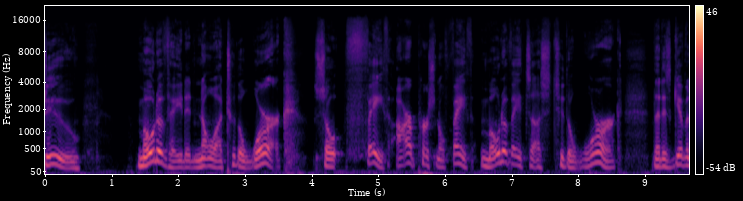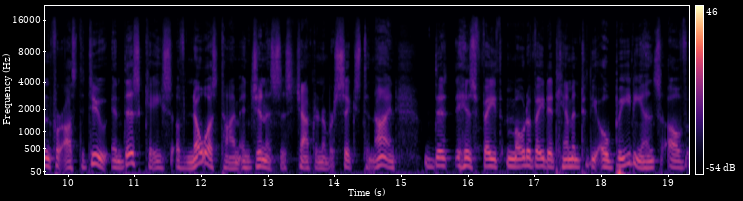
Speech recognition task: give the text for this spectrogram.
do, motivated Noah to the work. So, faith, our personal faith, motivates us to the work that is given for us to do. In this case of Noah's time in Genesis chapter number 6 to 9, his faith motivated him into the obedience of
